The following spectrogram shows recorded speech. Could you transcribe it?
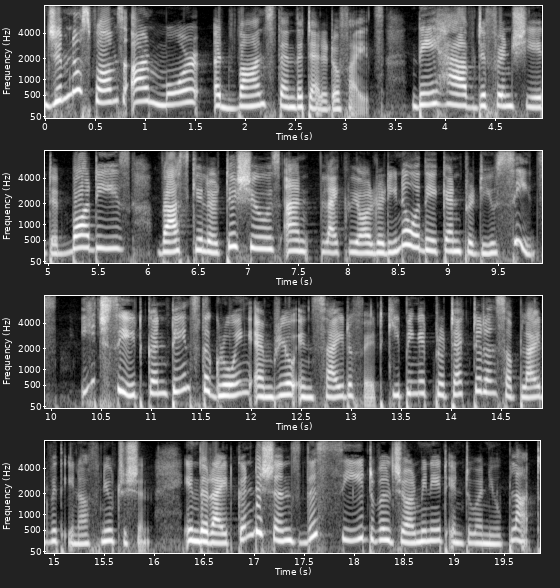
Gymnosperms are more advanced than the pteridophytes. They have differentiated bodies, vascular tissues, and like we already know, they can produce seeds. Each seed contains the growing embryo inside of it, keeping it protected and supplied with enough nutrition. In the right conditions, this seed will germinate into a new plant.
